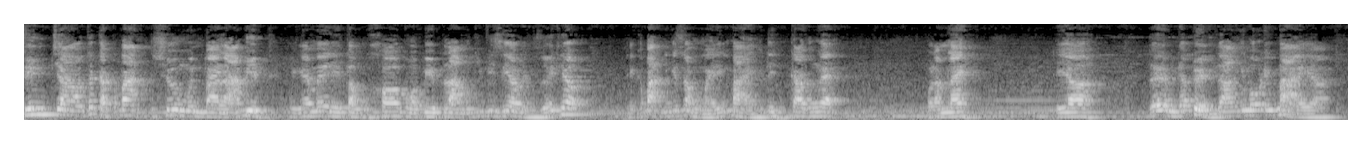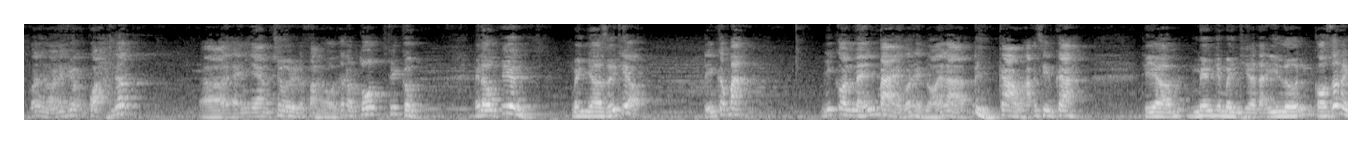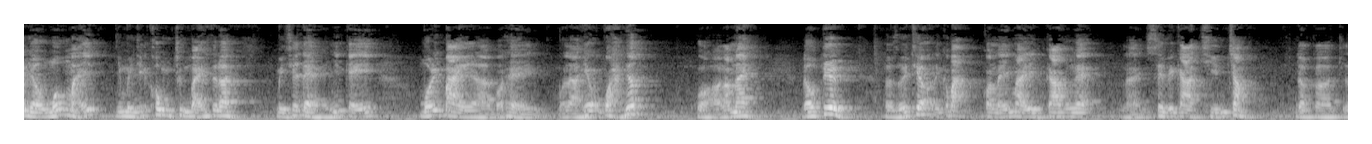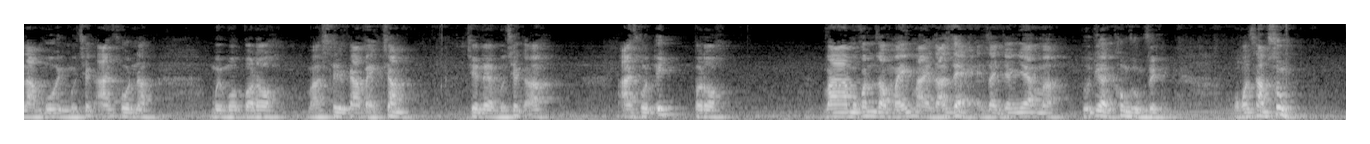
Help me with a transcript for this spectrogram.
Xin chào tất cả các bạn, Sương mình bài lá bịp. Thì ngày hôm nay thì tổng kho của bịp làm một cái video để giới thiệu để các bạn những cái dòng máy đánh bài đỉnh cao công nghệ của năm nay. Thì uh, đây là mình đã tuyển ra những mẫu đánh bài uh, có thể nói là hiệu quả nhất. Uh, anh em chơi nó phản hồi rất là tốt tích cực. Cái đầu tiên mình uh, giới thiệu đến các bạn những con máy đánh bài có thể nói là đỉnh cao của hãng simca. thì uh, bên như mình thì là đại lý lớn có rất là nhiều mẫu máy nhưng mình sẽ không trưng bày từ đây mình sẽ để những cái môn đánh bài có thể gọi là hiệu quả nhất của năm nay. Đầu tiên là giới thiệu đến các bạn con máy bài đỉnh cao công nghệ Đấy, CVK 900 được ờ, làm mô hình một chiếc iPhone ờ, 11 Pro và CVK 700 trên nền một chiếc ờ, iPhone X Pro. Và một con dòng máy bài giá rẻ dành cho anh em túi tiền không dùng dịch. Một con Samsung.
